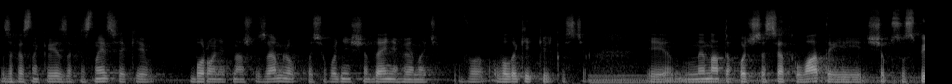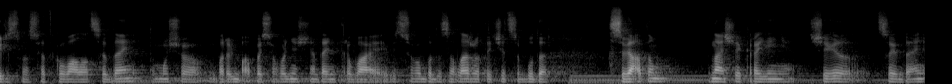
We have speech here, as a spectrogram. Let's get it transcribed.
захисники і захисниці, які боронять нашу землю, по сьогоднішній день гинуть в великій кількості. І не надто хочеться святкувати, і щоб суспільство святкувало цей день, тому що боротьба по сьогоднішній день триває. І від цього буде залежати, чи це буде святом в нашій країні, чи цей день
